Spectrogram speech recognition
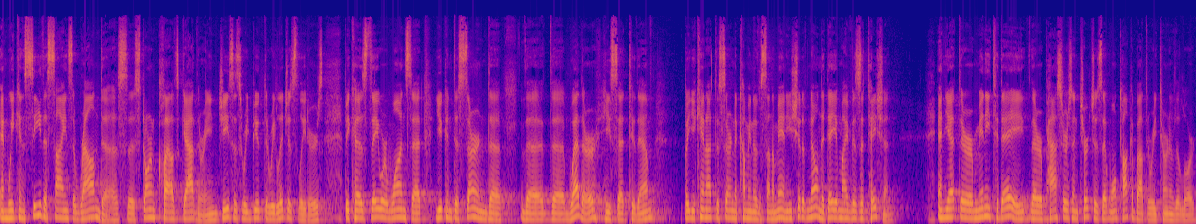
And we can see the signs around us, the storm clouds gathering. Jesus rebuked the religious leaders because they were ones that you can discern the, the, the weather, he said to them, but you cannot discern the coming of the Son of Man. You should have known the day of my visitation. And yet, there are many today, there are pastors and churches that won't talk about the return of the Lord.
